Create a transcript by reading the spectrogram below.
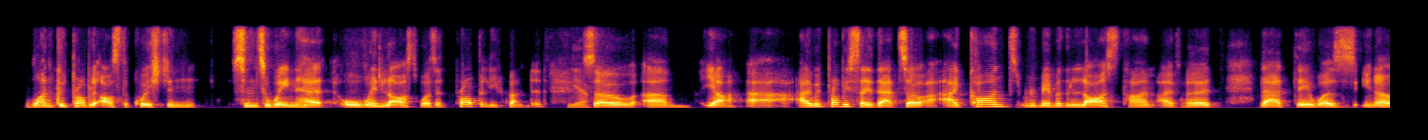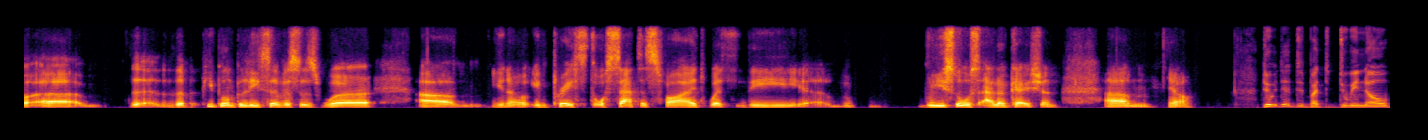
one could probably ask the question since when had or when last was it properly funded? Yeah. So um, yeah uh, i would probably say that. So I, I, can't remember the last time i've heard that there was you know uh, the the people in police services were um, you know impressed or satisfied with the uh, resource allocation um, yeah do, but do we know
